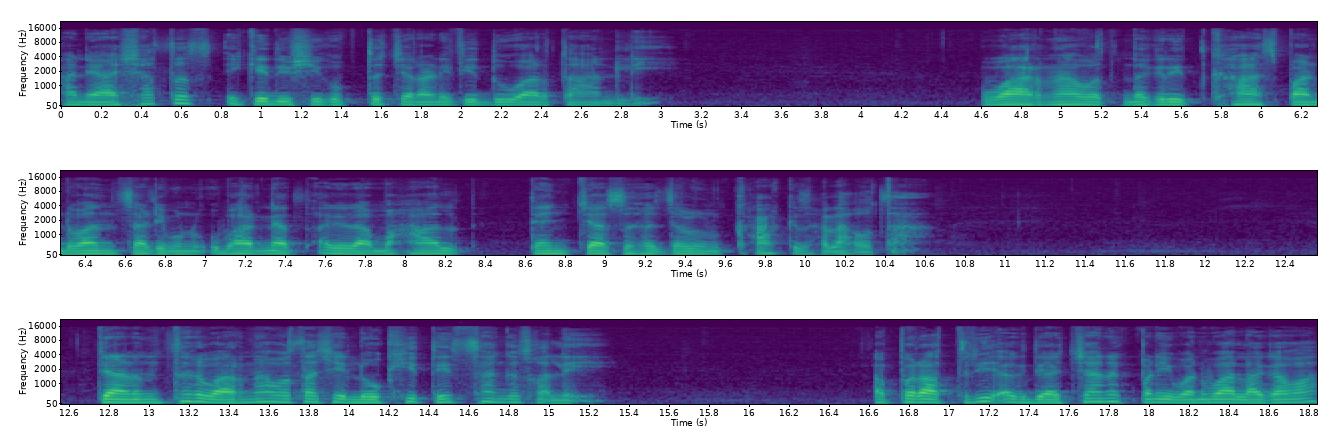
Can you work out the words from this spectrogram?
आणि अशातच एके दिवशी गुप्तचराने ती दुवार्ता आणली. वारणावत नगरीत खास पांडवांसाठी म्हणून उभारण्यात आलेला महाल त्यांच्यासह जळून खाक झाला होता. त्यानंतर वारणावताचे लोकही तेच सांगत आले. अपरात्री अगदी अचानकपणे वनवा लागावा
